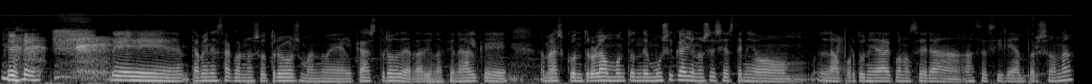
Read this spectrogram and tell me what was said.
eh, también está con nosotros Manuel Castro de Radio Nacional, que además controla un montón de música. Yo no sé si has tenido la oportunidad de conocer a, a Cecilia en persona.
